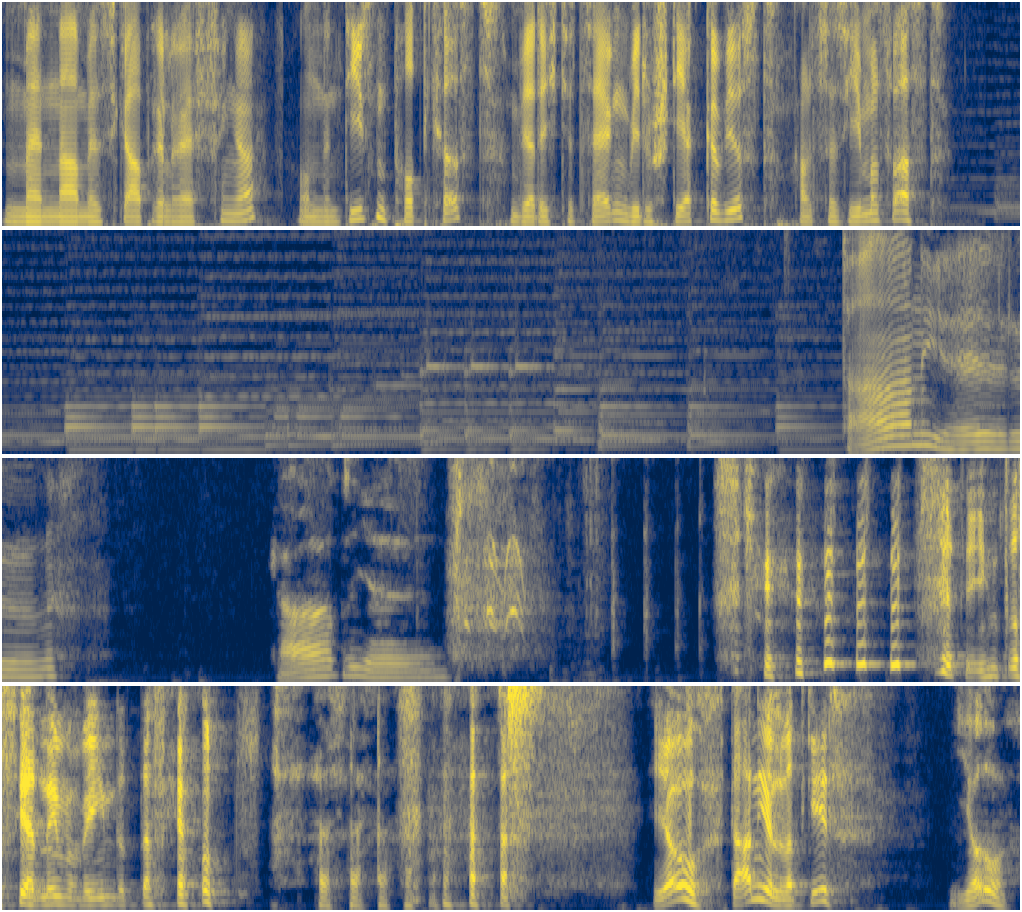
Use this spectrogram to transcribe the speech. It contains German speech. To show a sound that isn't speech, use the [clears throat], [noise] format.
Mein Name ist Gabriel Reifinger und in diesem Podcast werde ich dir zeigen, wie du stärker wirst, als du es jemals warst. Daniel. Gabriel. [laughs] Die Intros werden immer behinderter bei uns. [laughs] Yo, Daniel, was geht? Jo,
